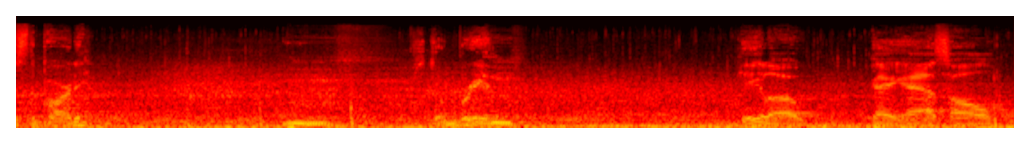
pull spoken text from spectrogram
miss the party? Hmm, still breathing. Kilo. Hey, asshole.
